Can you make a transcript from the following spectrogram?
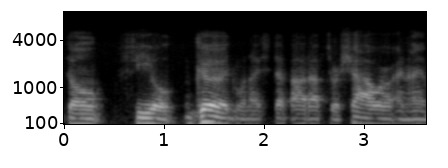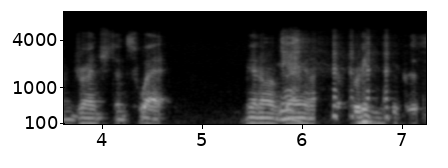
don't feel good when I step out after a shower and I am drenched in sweat. You know what I'm Yeah. saying? And I breathe because it's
